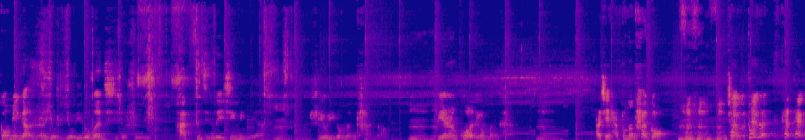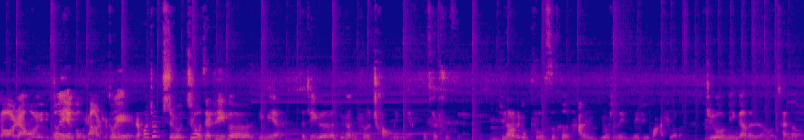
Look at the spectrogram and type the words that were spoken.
高敏感的人有有一个问题，就是他自己内心里面嗯是有一个门槛的，嗯嗯别人过了这个门槛，嗯，而且还不能太高。太太太太高，然后我们对也够不上是吧？，对，然后就只有只有在这一个里面，在这个就像你说的场里面，我才舒服。嗯、就像这个普鲁斯特，他又是那那句话说的，只有敏感的人才能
